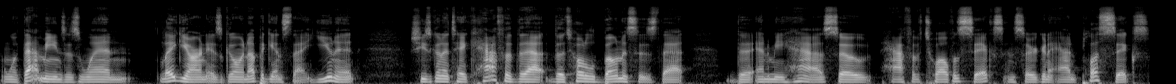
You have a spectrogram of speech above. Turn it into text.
And what that means is when Leg Yarn is going up against that unit, she's going to take half of that the total bonuses that the enemy has. So half of 12 is 6, and so you're going to add plus 6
